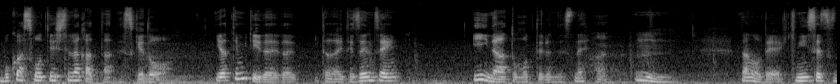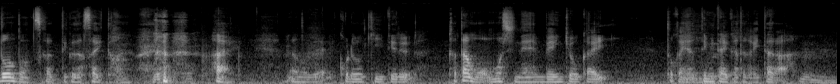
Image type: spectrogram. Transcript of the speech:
僕は想定してなかったんですけど、やってみていただいたいただいて全然いいなと思ってるんですね。はいうん。なので気にせずどんどん使ってくださいと。はい はい。なのでこれを聞いてる方ももしね勉強会とかやってみたい方がいたら、うん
